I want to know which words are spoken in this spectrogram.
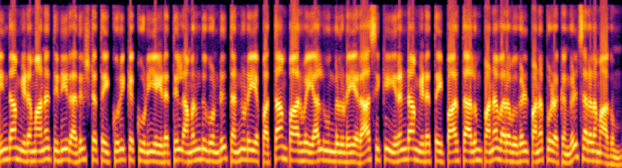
ஐந்தாம் இடமான திடீர் அதிர்ஷ்டத்தை குறிக்கக்கூடிய இடத்தில் அமர்ந்து கொண்டு தன்னுடைய பத்தாம் பார்வையால் உங்களுடைய ராசிக்கு இரண்டாம் இடத்தை பார்த்தாலும் பணவரவுகள் பணப்புழக்கங்கள் சரளமாகும்.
